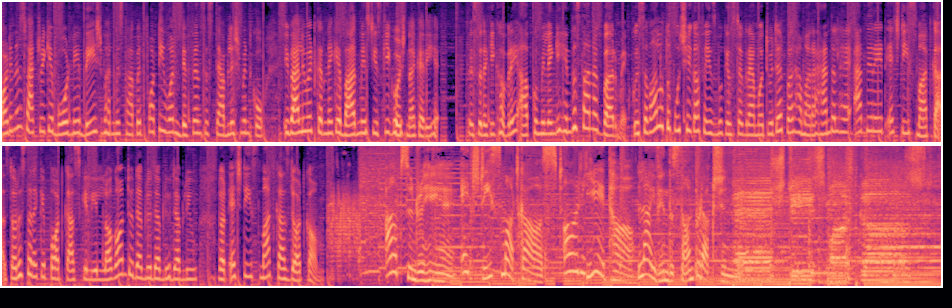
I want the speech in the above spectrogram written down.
ऑर्डिनेंस फैक्ट्री के बोर्ड ने देश भर में स्थापित 41 डिफेंस एस्टेब्लिशमेंट को इवेल्युएट करने के बाद में इस चीज़ की घोषणा करी है। इस तरह की खबरें आपको मिलेंगी हिंदुस्तान अखबार में। कोई सवाल हो तो पूछेगा फेसबुक इंस्टाग्राम और ट्विटर पर। हमारा हैंडल है at the rate H T और इस तरह के पॉडकास्ट के लिए log on to W W W dot H T dot com आप सुन रहे हैं एच डी स्मार्ट कास्ट और ये था live Hindustan production HD Smartcast.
